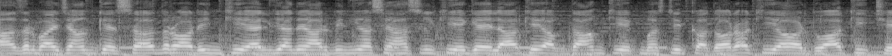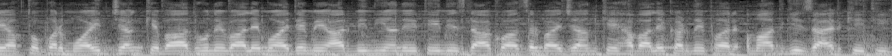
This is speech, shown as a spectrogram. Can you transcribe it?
आजरबाईजान के सदर और इनकी एहलिया ने आर्मीनिया से हासिल किए गए इलाके अकदाम की एक मस्जिद का दौरा किया और दुआ की। छः हफ्तों पर मुआद जंग के बाद होने वाले माहे में आर्मीनिया ने तीन अजला को आजरबाईजान के हवाले करने पर आमादगी ज़ाहिर की थी।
